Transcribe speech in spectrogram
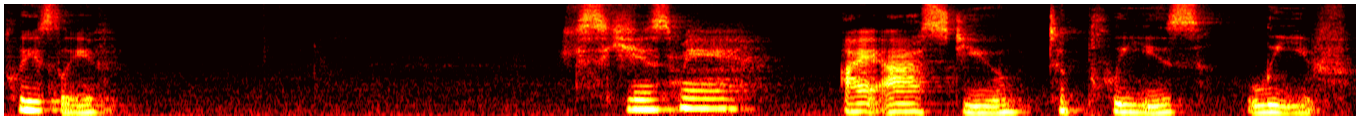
Please leave. Excuse me? I asked you to please leave.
